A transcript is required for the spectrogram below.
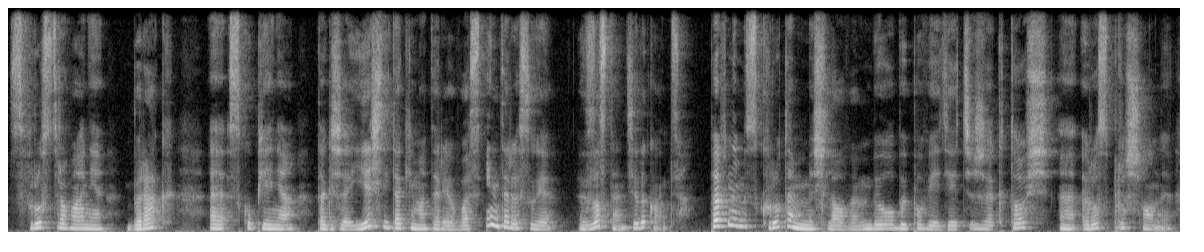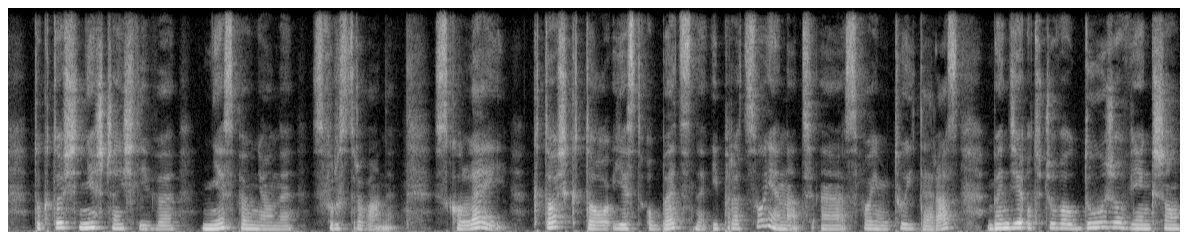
sfrustrowanie, brak skupienia. Także jeśli taki materiał Was interesuje, zostańcie do końca. Pewnym skrótem myślowym byłoby powiedzieć, że ktoś e, rozproszony to ktoś nieszczęśliwy, niespełniony, sfrustrowany. Z kolei ktoś, kto jest obecny i pracuje nad e, swoim tu i teraz, będzie odczuwał dużo większą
